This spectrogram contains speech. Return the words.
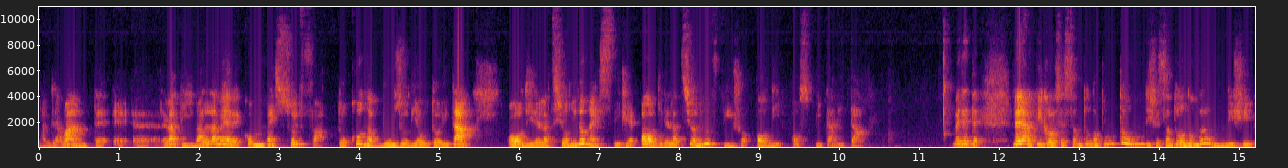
l'aggravante è eh, relativa all'avere commesso il fatto con abuso di autorità o di relazioni domestiche o di relazioni d'ufficio o di ospitalità. Vedete, nell'articolo 61.11, 61 numero 11,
